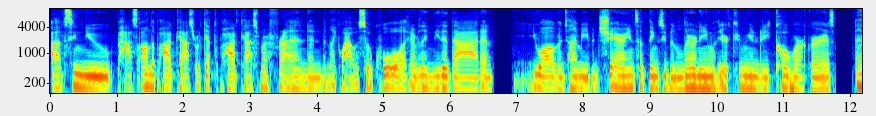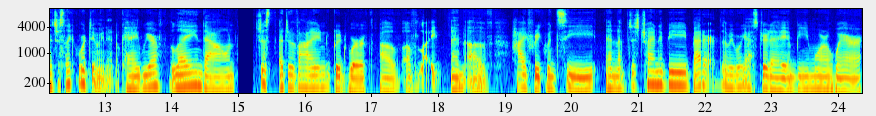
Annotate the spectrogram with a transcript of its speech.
I've seen you pass on the podcast or get the podcast from a friend and been like, wow, it was so cool. Like, I really needed that. And you all have been telling me you've been sharing some things you've been learning with your community coworkers. And it's just like, we're doing it, okay? We are laying down just a divine good work of, of light and of high frequency and of just trying to be better than we were yesterday and being more aware.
